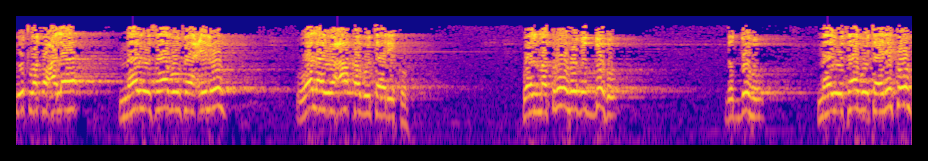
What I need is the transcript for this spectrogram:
يطلق على ما يثاب فاعله ولا يعاقب تاركه. والمكروه ضده ضده ما يثاب تاركه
